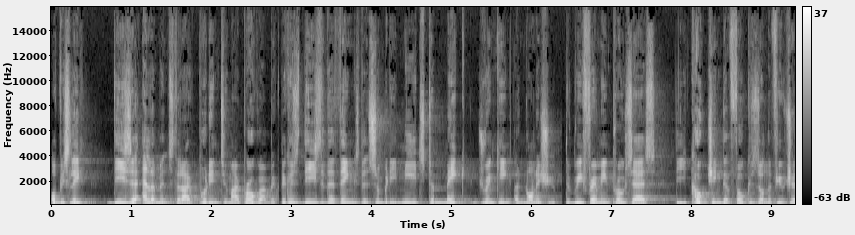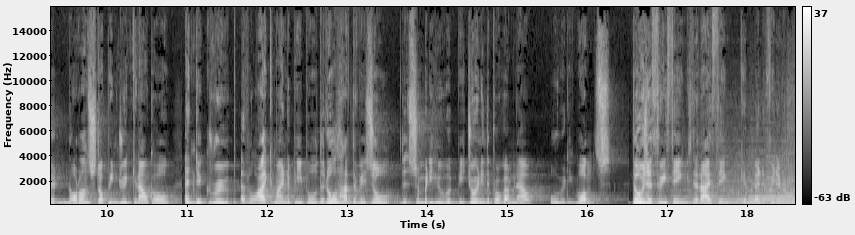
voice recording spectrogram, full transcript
Obviously, these are elements that I've put into my program because these are the things that somebody needs to make drinking a non issue. The reframing process, the coaching that focuses on the future, not on stopping drinking alcohol, and a group of like minded people that all have the result that somebody who would be joining the program now already wants. Those are three things that I think can benefit everyone.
